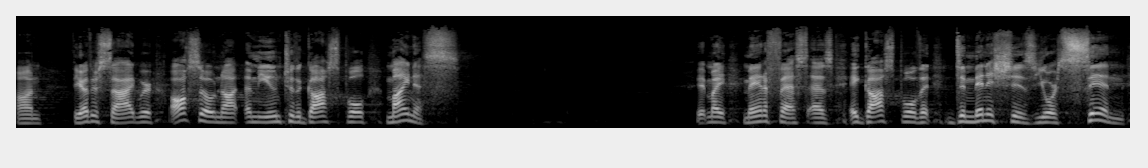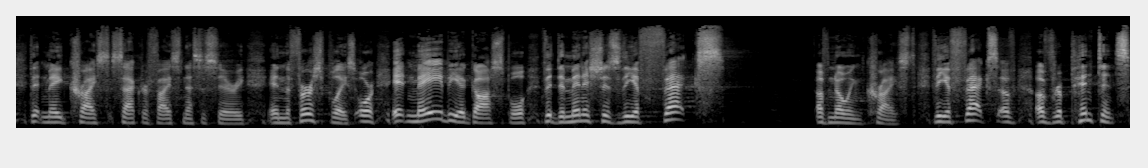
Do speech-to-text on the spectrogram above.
On the other side, we're also not immune to the gospel minus. It may manifest as a gospel that diminishes your sin that made Christ's sacrifice necessary in the first place. Or it may be a gospel that diminishes the effects of knowing Christ, the effects of, of repentance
